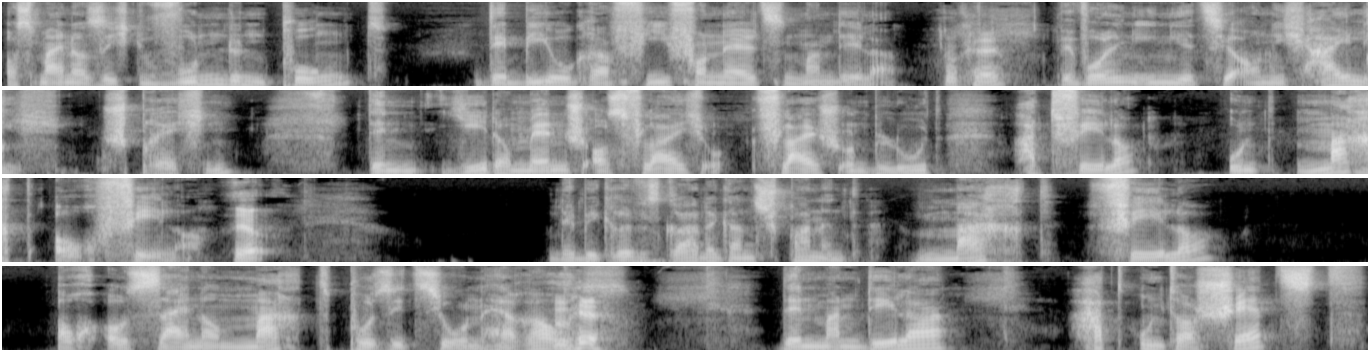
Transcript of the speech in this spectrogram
aus meiner Sicht wunden Punkt der Biografie von Nelson Mandela. Okay. Wir wollen ihn jetzt hier auch nicht heilig sprechen, denn jeder Mensch aus Fleisch, Fleisch und Blut hat Fehler und macht auch Fehler. Ja. Der Begriff ist gerade ganz spannend. Macht Fehler auch aus seiner Machtposition heraus. Ja. Denn Mandela hat unterschätzt,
